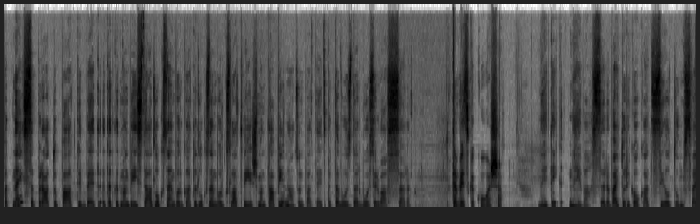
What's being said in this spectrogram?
pat nesapratu pati, bet tad, kad man bija izstāde Luksemburgā, tad Luksemburgas latvieši man tā pienāca un teica, bet tavos darbos ir vasara. Tāpēc, ka koša? Ne tikai ne, vasara, vai tur ir kaut kāds siltums, vai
